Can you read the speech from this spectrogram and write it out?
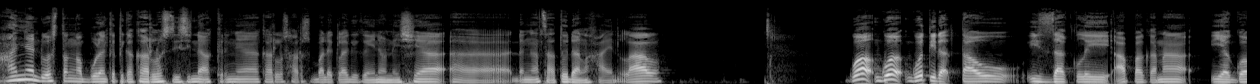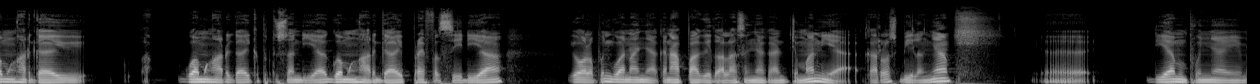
hanya dua setengah bulan ketika Carlos di sini akhirnya Carlos harus balik lagi ke Indonesia uh, dengan satu dan lain lal. Gue gua gue tidak tahu exactly apa karena ya gue menghargai gue menghargai keputusan dia gue menghargai privasi dia. Ya walaupun gue nanya kenapa gitu alasannya kan. Cuman ya Carlos bilangnya ya, dia mempunyai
